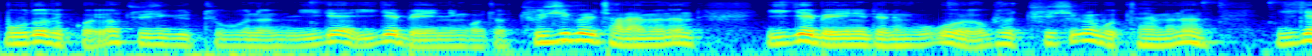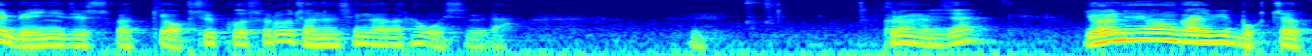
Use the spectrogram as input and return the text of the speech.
못 얻을 거예요. 주식 유튜브는 이게 이게 메인인 거죠. 주식을 잘하면은 이게 메인이 되는 거고 여기서 주식을 못하면은 이게 메인이 될 수밖에 없을 것으로 저는 생각을 하고 있습니다. 음. 그러면 이제 연회원 가입이 목적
